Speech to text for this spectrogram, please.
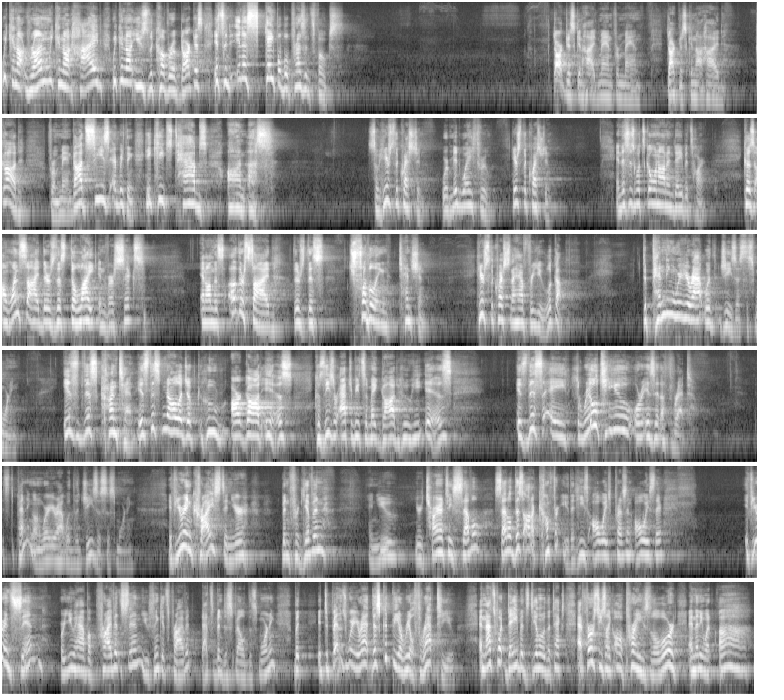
We cannot run, we cannot hide, we cannot use the cover of darkness. It's an inescapable presence, folks. Darkness can hide man from man, darkness cannot hide God from man. God sees everything, He keeps tabs on us. So here's the question we're midway through. Here's the question. And this is what's going on in David's heart. Because on one side, there's this delight in verse 6. And on this other side, there's this troubling tension. Here's the question I have for you look up. Depending where you're at with Jesus this morning, is this content, is this knowledge of who our God is, because these are attributes that make God who He is. Is this a thrill to you or is it a threat? It's depending on where you're at with the Jesus this morning. If you're in Christ and you've been forgiven and you your eternity settled, this ought to comfort you that He's always present, always there. If you're in sin or you have a private sin, you think it's private, that's been dispelled this morning, but it depends where you're at. This could be a real threat to you. And that's what David's dealing with the text. At first, he's like, oh, praise the Lord. And then he went, ah,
